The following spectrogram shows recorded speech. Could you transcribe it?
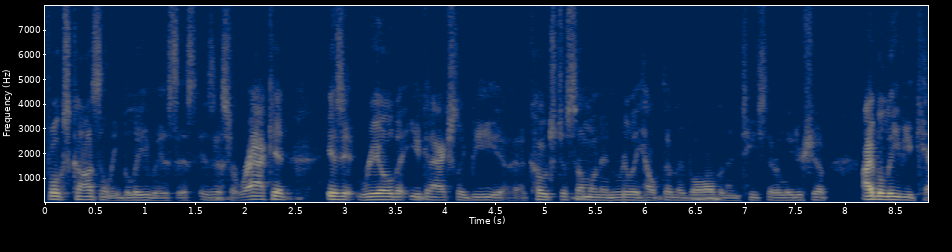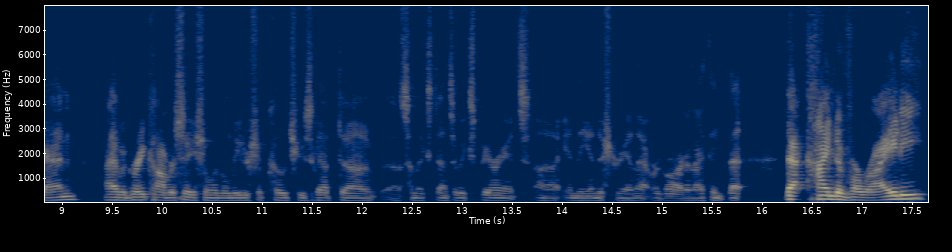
Folks constantly believe is this is this a racket? Is it real that you can actually be a coach to someone and really help them evolve and teach their leadership? I believe you can. I have a great conversation with a leadership coach who's got uh some extensive experience uh, in the industry in that regard, and I think that that kind of variety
